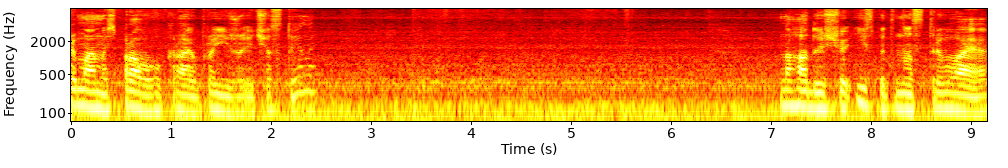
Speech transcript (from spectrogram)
Тримаємось правого краю проїжджої частини. Нагадую, що іспит у нас триває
